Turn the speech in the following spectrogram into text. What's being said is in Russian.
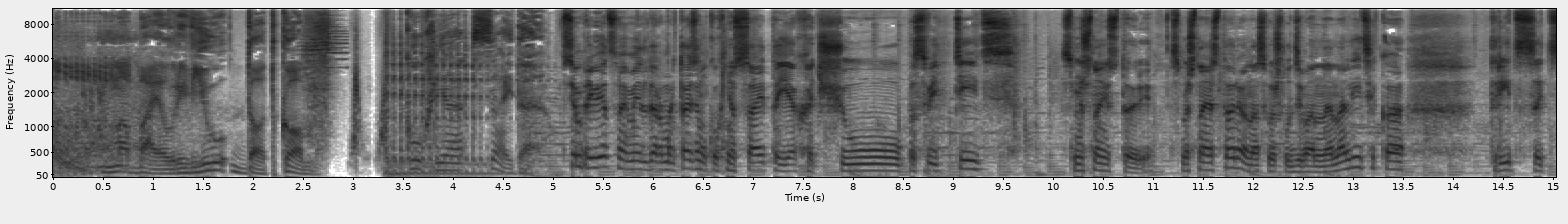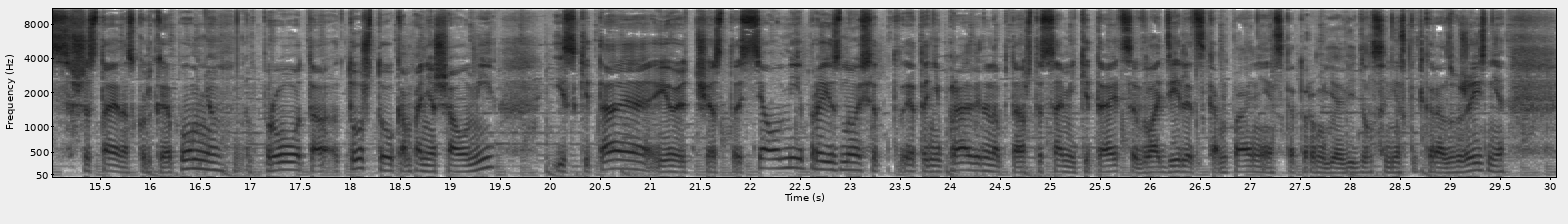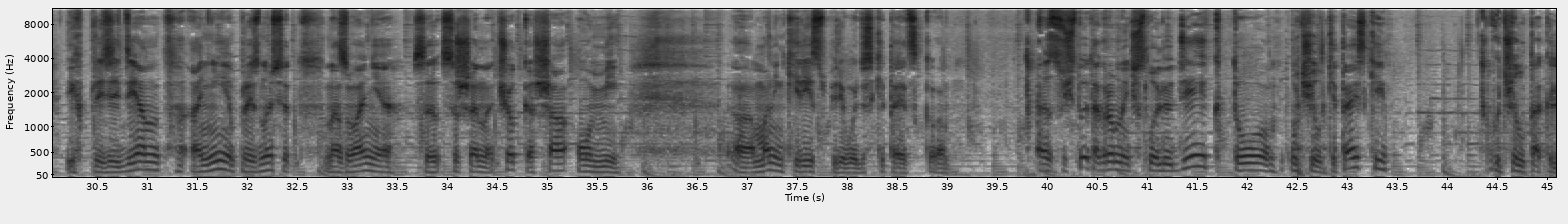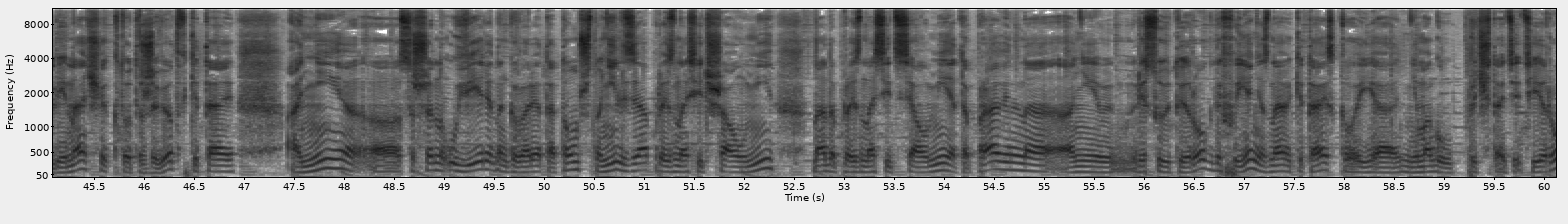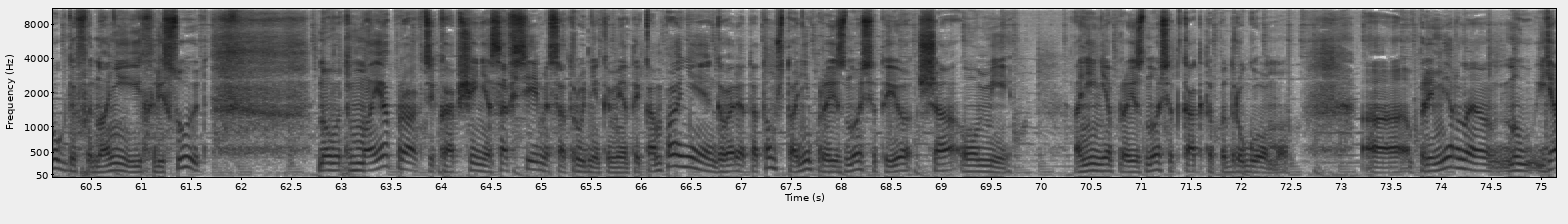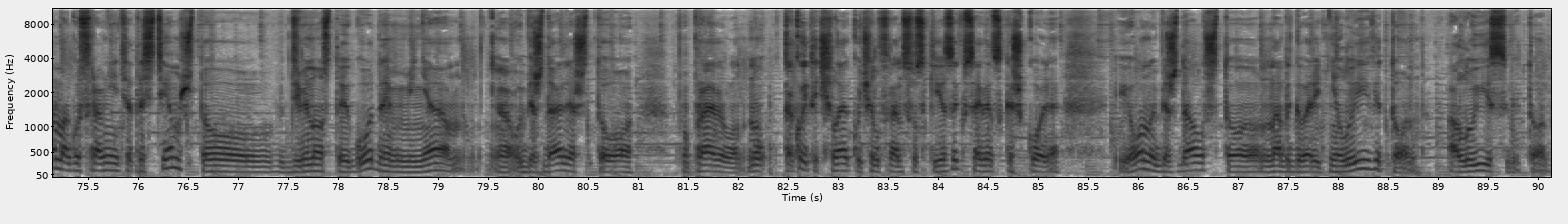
MobileReview.com Кухня сайта. Всем привет, с вами Эльдар Муртазин, Кухня сайта. Я хочу посвятить смешной истории. Смешная история, у нас вышла диванная аналитика 36-я, насколько я помню, про то, что компания Xiaomi из Китая, ее часто Xiaomi произносят, это неправильно, потому что сами китайцы, владелец компании, с которым я виделся несколько раз в жизни, их президент, они произносят название совершенно четко Xiaomi. А, маленький рис в переводе с китайского. Существует огромное число людей, кто учил китайский, учил так или иначе, кто-то живет в Китае, они э, совершенно уверенно говорят о том, что нельзя произносить Xiaomi, надо произносить Xiaomi, это правильно, они рисуют иероглифы, я не знаю китайского, я не могу прочитать эти иероглифы, но они их рисуют. Но вот моя практика общения со всеми сотрудниками этой компании говорят о том, что они произносят ее Xiaomi они не произносят как-то по-другому. А, примерно, ну, я могу сравнить это с тем, что в 90-е годы меня э, убеждали, что по правилам, ну, какой-то человек учил французский язык в советской школе, и он убеждал, что надо говорить не Луи Виттон, а Луис Виттон.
